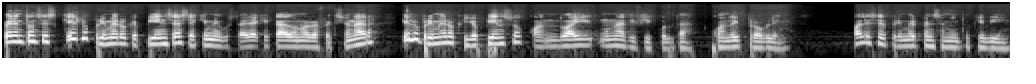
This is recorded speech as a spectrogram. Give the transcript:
Pero entonces, ¿qué es lo primero que piensas? Y aquí me gustaría que cada uno reflexionara. ¿Qué es lo primero que yo pienso cuando hay una dificultad, cuando hay problemas? ¿Cuál es el primer pensamiento que viene?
